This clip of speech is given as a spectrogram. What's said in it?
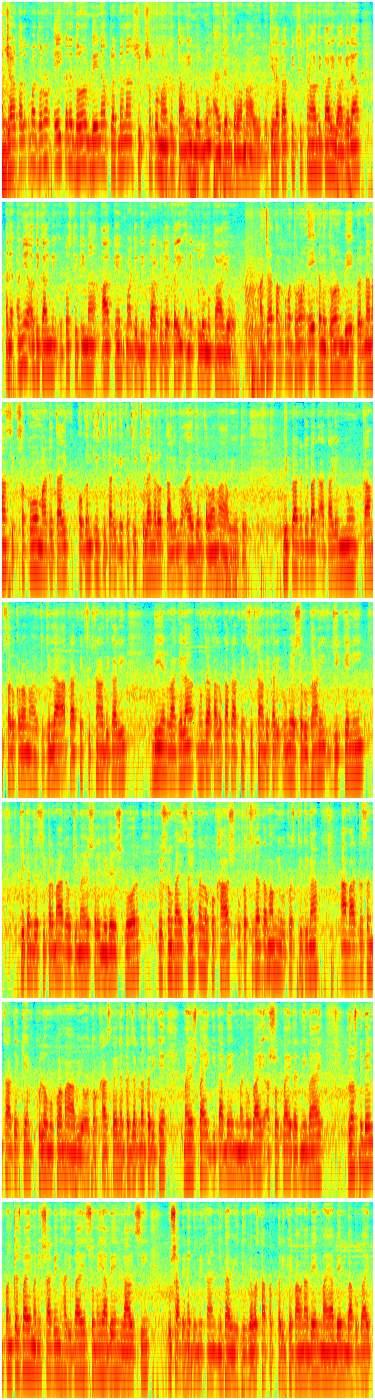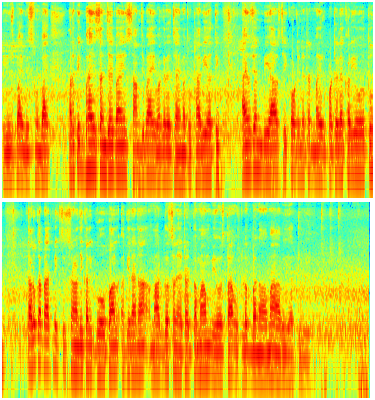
અંજાર તાલુકામાં ધોરણ એક અને ધોરણ બેના પ્રજ્ઞાના શિક્ષકો માટે તાલીમ વર્ગનું આયોજન કરવામાં આવ્યું હતું. જિલ્લા પ્રાથમિક શિક્ષણ અધિકારી વાઘેલા અને અન્ય અધિકારીની ઉપસ્થિતિમાં આ કેમ્પ માટે દીપ પ્રાગટ્ય કરી અને ખુલ્લો મુકાયો. અંજાર તાલુકામાં ધોરણ એક અને ધોરણ બે પ્રજ્ઞાના શિક્ષકો માટે તારીખ ઓગણત્રીસથી તારીખ એકત્રીસ જુલાઈના રોજ તાલીમનું આયોજન કરવામાં આવ્યું હતું. દીપ પ્રાગટ્ય બાદ આ તાલીમનું કામ શરૂ કરવામાં આવ્યું હતું. જિલ્લા પ્રાથમિક શિક્ષણ અધિકારી બી એન વાઘેલા મુન્દ્રા તાલુકા પ્રાથમિક શિક્ષણ અધિકારી ઉમેશ રૂઘાણી, જીકેની જીતેન્દ્રસિંહ પરમાર, રવજી મહેશ્વરી, નિલેશ ગોર, વિષ્ણુભાઈ સહિતના લોકો ખાસ ઉપસ્થિત. તમામની ઉપસ્થિતિમાં આ માર્ગદર્શન સાથે કેમ્પ ખુલ્લો મૂકવામાં આવ્યો હતો. ખાસ કરીને તજજ્ઞ તરીકે મહેશભાઈ, ગીતાબેન, મનુભાઈ, અશોકભાઈ, રજનીભાઈ, રોશનીબેન, પંકજભાઈ, મનીષાબેન, હરિભાઈ, સુમૈયાબેન, લાલસિંહ, ઉષાબેને ભૂમિકા નિભાવી હતી. વ્યવસ્થાપક તરીકે ભાવનાબેન, માયાબેન, બાબુભાઈ, પિયુષભાઈ, વિષ્ણુભાઈ, અર્પિતભાઈ, સંજયભાઈ, શામજીભાઈ વગેરે જહેમત ઉઠાવી હતી. આયોજન બીઆરસી કોઓર્ડિનેટર મયુર પટેલે કર્યું હતું. તાલુકા પ્રાથમિક શિક્ષણાધિકારી ગોપાલ અગેરાના માર્ગદર્શન હેઠળ તમામ વ્યવસ્થા ઉપલબ્ધ બનાવવામાં આવી હતી.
